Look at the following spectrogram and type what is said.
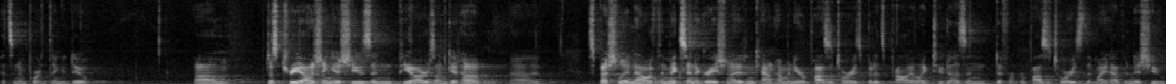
it's an important thing to do. Um, just triaging issues and PRs on GitHub, uh, especially now with the mix integration. I didn't count how many repositories, but it's probably like two dozen different repositories that might have an issue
